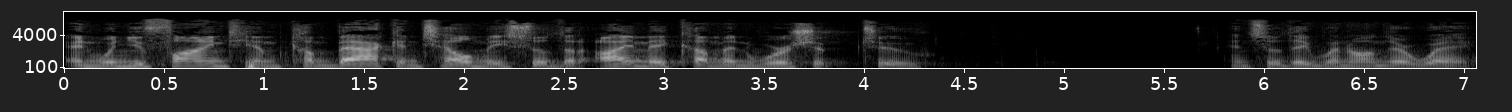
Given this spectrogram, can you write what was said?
And when you find him, come back and tell me so that I may come and worship too. And so they went on their way.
